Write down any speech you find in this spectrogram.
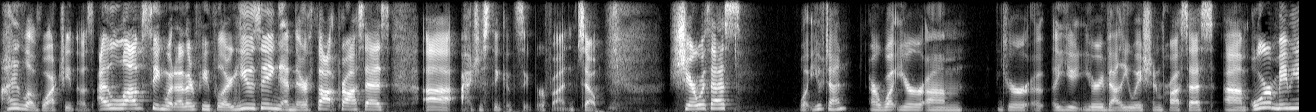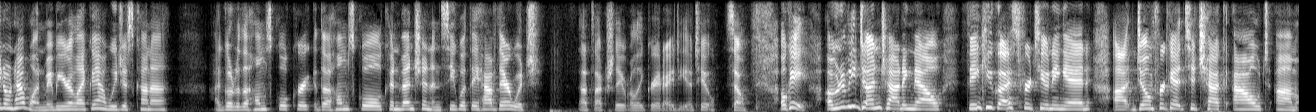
I love watching those. I love seeing what other people are using and their thought process. Uh, I just think it's super fun. So share with us what you've done or what you're um, your uh, your evaluation process. Um, or maybe you don't have one. Maybe you're like, yeah, we just kind of I go to the homeschool the homeschool convention and see what they have there, which that's actually a really great idea too. So, okay, I'm gonna be done chatting now. Thank you guys for tuning in. Uh, don't forget to check out um,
